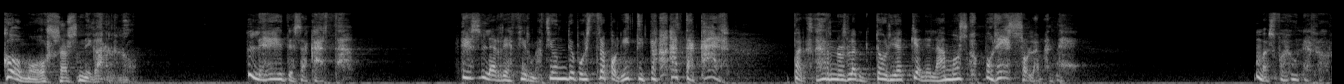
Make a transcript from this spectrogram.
¿Cómo osas negarlo? Leed esa carta. Es la reafirmación de vuestra política, atacar, para darnos la victoria que anhelamos, por eso la mandé. Mas fue un error.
